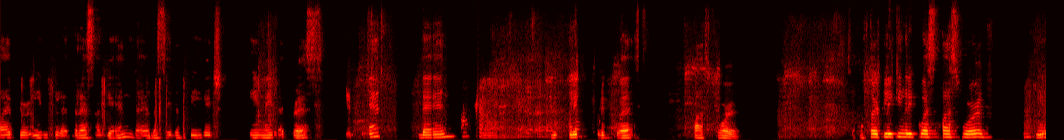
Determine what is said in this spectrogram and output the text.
type your email address again, the lsa.ph email address, and then you click request password. So after clicking request password, you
